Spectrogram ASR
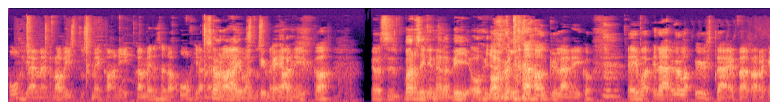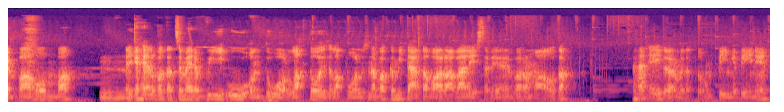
ohjaimen ravistusmekaniikkaa. Meidän sanoa ohjaimen Se on aivan ravistusmekaniikkaa. Joo, siis Varsinkin näillä Wii-ohjaimilla. Oh, tää on kyllä niinku, ei voi enää olla yhtään epätarkempaa hommaa. Mm. Eikä helpota, että se meidän Wii U on tuolla toisella puolella. Siinä on vaikka mitään tavaraa välissä, niin ei varmaan ota. Hän ei törmätä tuohon pingviiniin.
